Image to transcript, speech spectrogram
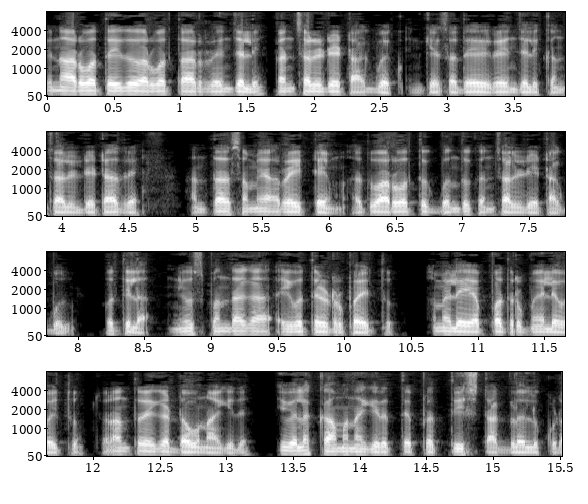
ಇನ್ನು ಅರವತ್ತೈದು, ಅರವತ್ತಾರು ರೇಂಜಲ್ಲಿ ಕನ್ಸಾಲಿಡೇಟ್ ಆಗಬೇಕು. ಇನ್ ಕೇಸ್ ಅದೇ ರೇಂಜಲ್ಲಿ ಕನ್ಸಾಲಿಡೇಟ್ ಆದರೆ ಅಂತ ಸಮಯ ರೈಟ್ ಟೈಮ್ ಅಥವಾ ಅರವತ್ತಕ್ಕೆ ಬಂದು ಕನ್ಸಾಲಿಡೇಟ್ ಆಗ್ಬೋದು. ಗೊತ್ತಿಲ್ಲ. ನ್ಯೂಸ್ ಬಂದಾಗ ಐವತ್ತೆರಡು ರೂಪಾಯಿ ಇತ್ತು. ಆಮೇಲೆ ಎಪ್ಪತ್ತರ ಮೇಲೆ ಹೋಯ್ತು. ನಂತರ ಈಗ ಡೌನ್ ಆಗಿದೆ. ಇವೆಲ್ಲ ಕಾಮನ್ ಆಗಿರುತ್ತೆ. ಪ್ರತಿ ಸ್ಟಾಕ್ಗಳಲ್ಲೂ ಕೂಡ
